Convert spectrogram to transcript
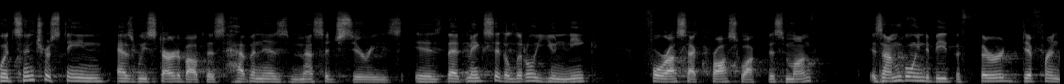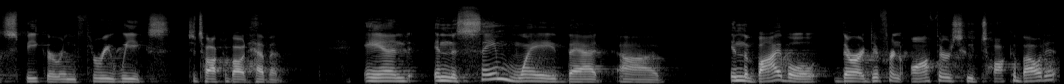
What's interesting as we start about this Heaven is message series is that makes it a little unique for us at Crosswalk this month is I'm going to be the third different speaker in 3 weeks to talk about heaven. And in the same way that uh, in the Bible there are different authors who talk about it,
